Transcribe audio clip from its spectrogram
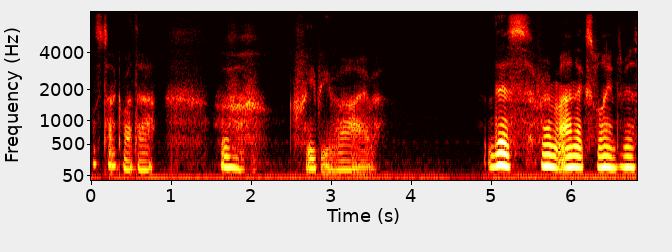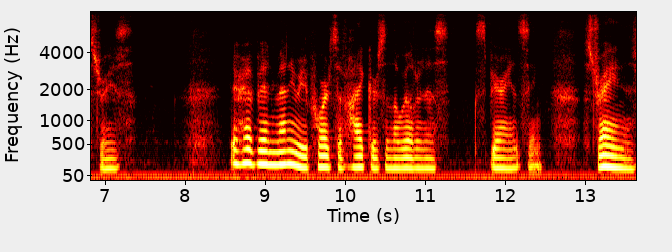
Let's talk about that. Creepy vibe. This from Unexplained Mysteries. There have been many reports of hikers in the wilderness experiencing strange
